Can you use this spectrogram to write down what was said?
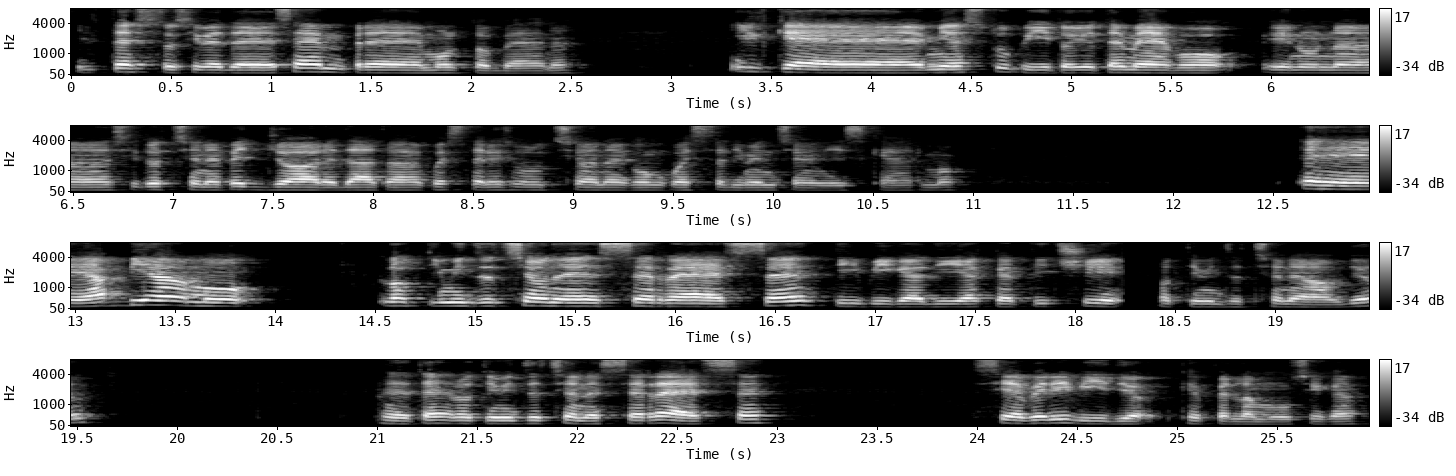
il testo si vede sempre molto bene. Il che mi ha stupito, io temevo in una situazione peggiore data questa risoluzione con questa dimensione di schermo. E abbiamo l'ottimizzazione SRS tipica di HTC, ottimizzazione audio. Vedete l'ottimizzazione SRS sia per i video che per la musica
